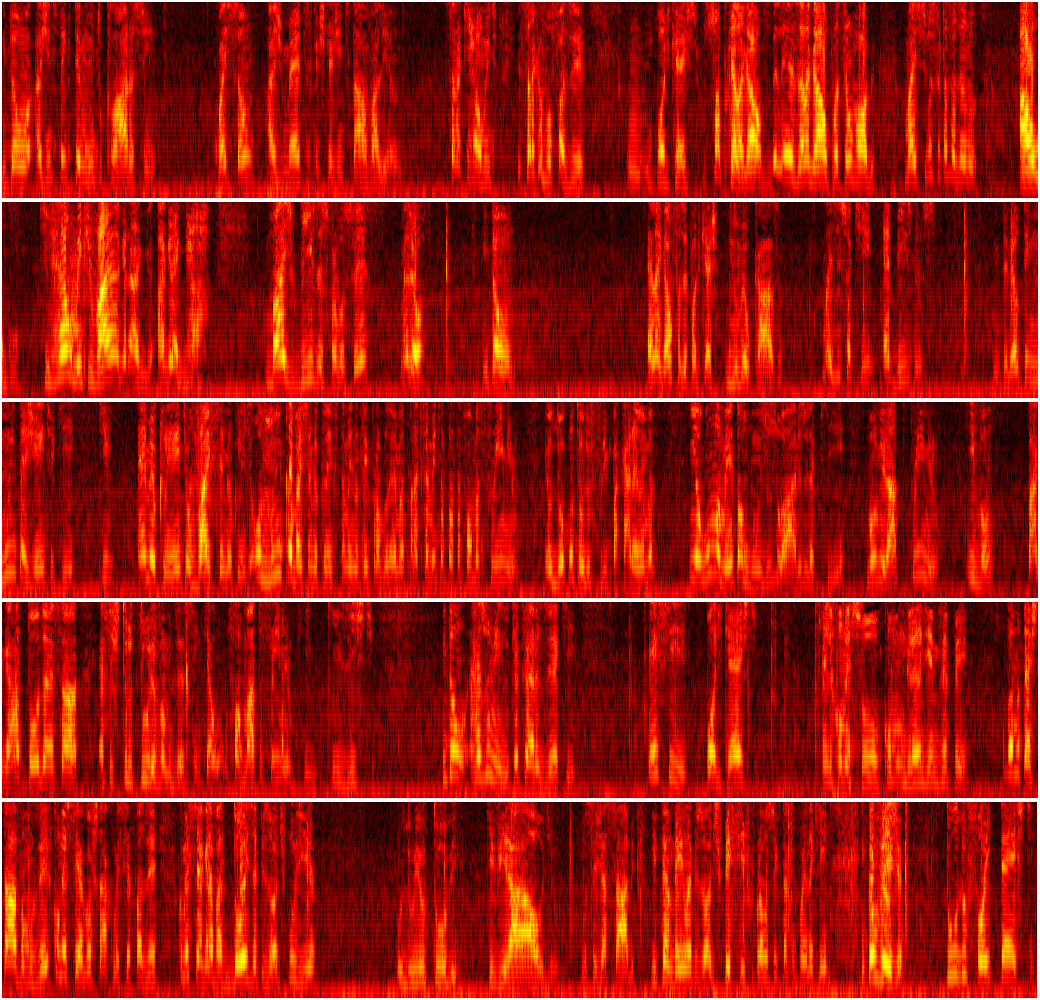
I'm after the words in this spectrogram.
Então a gente tem que ter muito claro assim quais são as métricas que a gente está avaliando. Será que realmente. Será que eu vou fazer um, um, podcast só porque é legal? Beleza, é legal, pode ser um hobby. Mas se você está fazendo algo que realmente vai agregar mais business para você, melhor. Então, é legal fazer podcast no meu caso, mas isso aqui é business. Entendeu? Tem muita gente aqui que é meu cliente, ou vai ser meu cliente, ou nunca vai ser meu cliente, também não tem problema. Praticamente é uma plataforma freemium. Eu dou conteúdo free pra caramba em algum momento alguns usuários daqui vão virar premium e vão pagar toda essa, essa estrutura, vamos dizer assim, que é um formato freemium que, que existe. Então, resumindo, o que eu quero dizer aqui? Esse podcast, ele começou como um grande MVP. Vamos testar, vamos ver. Comecei a gostar, comecei a fazer, comecei a gravar dois episódios por dia. O do YouTube, que virá áudio, você já sabe. E também um episódio específico para você que está acompanhando aqui. Então veja, tudo foi teste.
